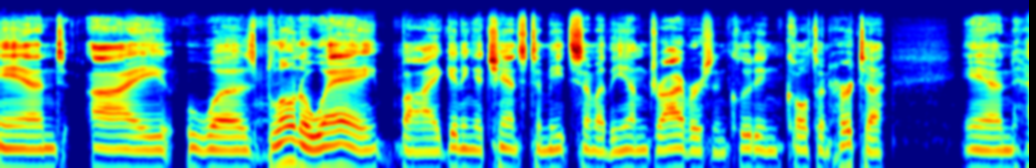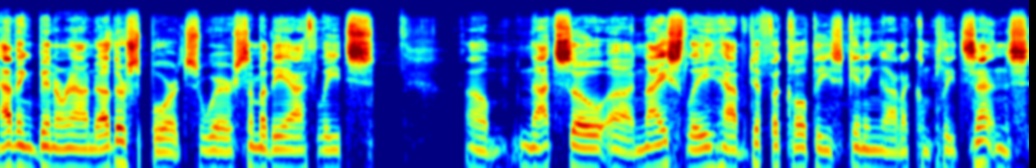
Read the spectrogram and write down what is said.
and I was blown away by getting a chance to meet some of the young drivers, including Colton Herta, and having been around other sports where some of the athletes, um, not so uh, nicely, have difficulties getting out a complete sentence.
